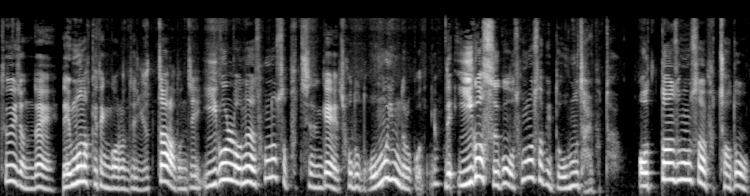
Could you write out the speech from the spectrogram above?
트위저인데 네모나게 된 거라든지 U자라든지 이걸로는 속눈썹 붙이는 게 저도 너무 힘들었거든요. 근데 이거 쓰고 속눈썹이 너무 잘 붙어요. 어떤 속눈썹을 붙여도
